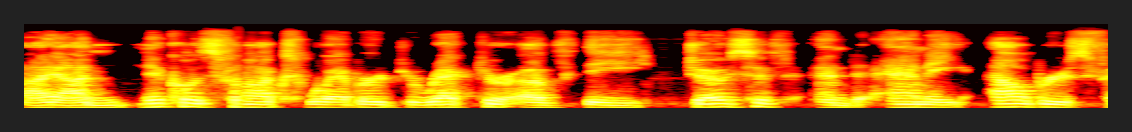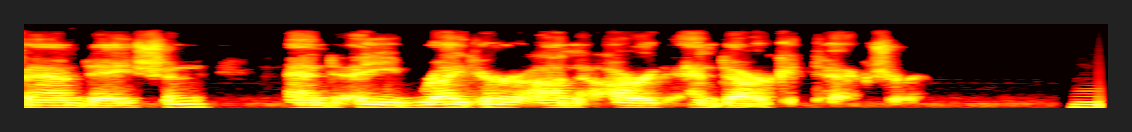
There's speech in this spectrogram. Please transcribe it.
Hi, I'm Nicholas Fox Weber, director of the Josef and Anni Albers Foundation and a writer on art and architecture. From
